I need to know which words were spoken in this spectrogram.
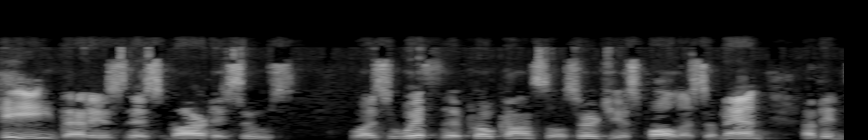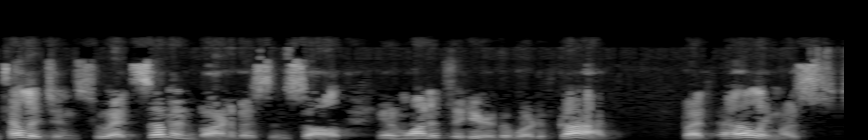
He, that is this Bar Jesus, was with the proconsul Sergius Paulus, a man of intelligence who had summoned Barnabas and Saul and wanted to hear the word of God. But Elymas,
